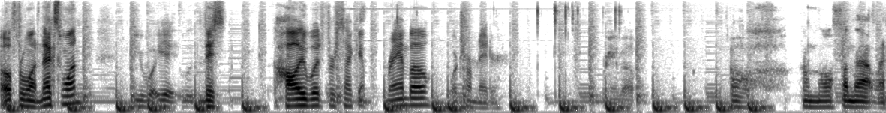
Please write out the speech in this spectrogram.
oh for one. Next one. You, you this Hollywood for a second. Rambo or Terminator. Rambo. Oh, I'm off on that one.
